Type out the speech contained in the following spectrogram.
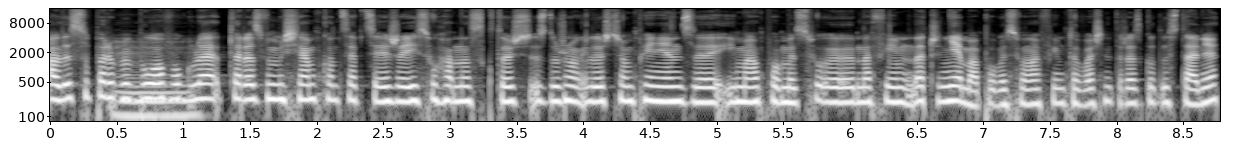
Ale super by było w mm. ogóle, teraz wymyśliłam koncepcję, jeżeli słucha nas ktoś z dużą ilością pieniędzy i ma pomysł e, na film, znaczy nie ma pomysłu na film, to właśnie teraz go dostanie.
